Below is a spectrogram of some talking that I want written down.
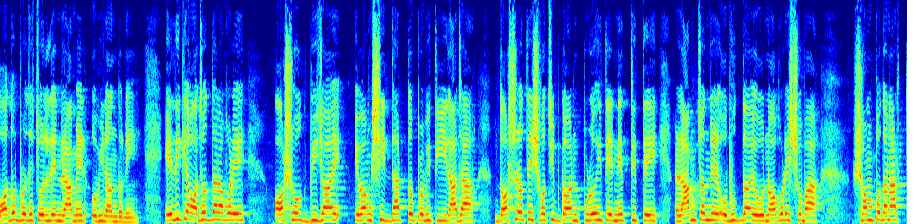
পদব্রজে চললেন রামের অভিনন্দনে। এদিকে অযোধ্যানগরে অশোক, বিজয় এবং সিদ্ধার্থ প্রভৃতি রাজা, দশরথের সচিবগণ পুরোহিতের নেতৃত্বে রামচন্দ্রের অভ্যুদয় ও নগরের শোভা সম্পাদনার্থ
